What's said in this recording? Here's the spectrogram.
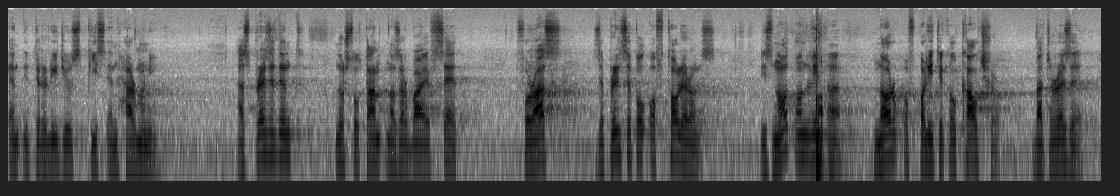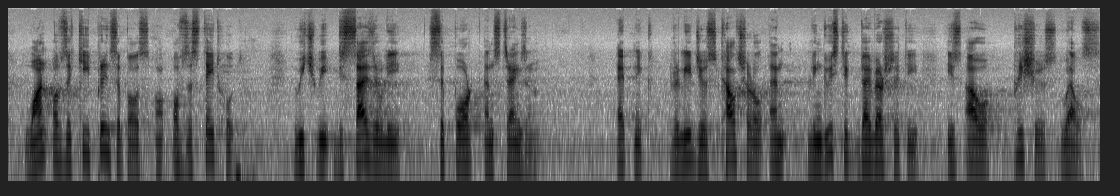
and interreligious peace and harmony. As President Nursultan Nazarbayev said, for us, the principle of tolerance is not only a norm of political culture, but rather one of the key principles of the statehood, which we decisively support and strengthen. Ethnic, religious, cultural, and linguistic diversity is our precious wealth.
